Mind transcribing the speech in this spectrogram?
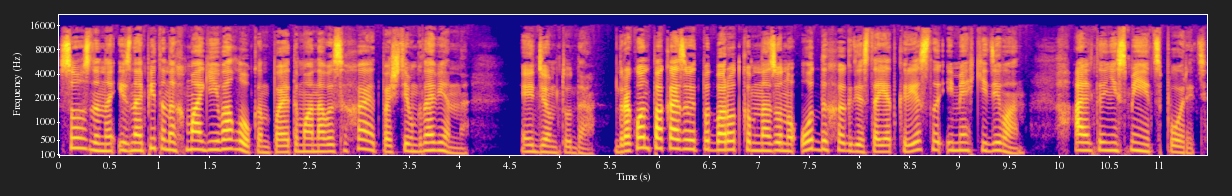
создана из напитанных магией волокон, поэтому она высыхает почти мгновенно. Идем туда. Дракон показывает подбородком на зону отдыха, где стоят кресла и мягкий диван. Альта не смеет спорить.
